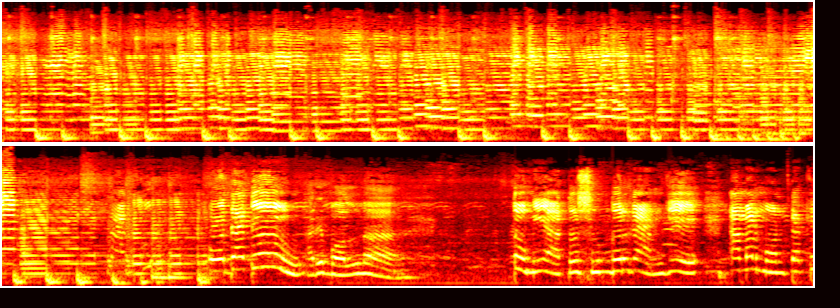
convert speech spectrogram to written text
ও তুমি এত সুন্দর গান গেয়ে আমার মনটাকে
